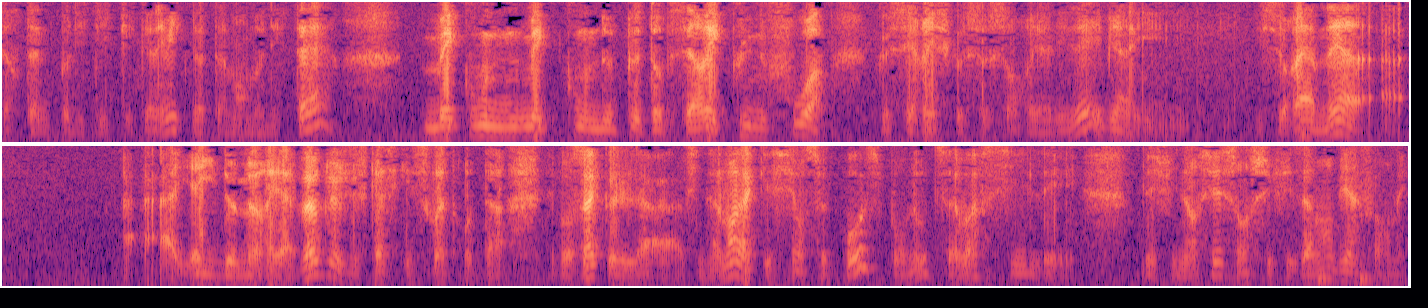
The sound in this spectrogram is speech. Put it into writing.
certaines politiques économiques, notamment monétaires, mais qu'on ne peut observer qu'une fois que ces risques se sont réalisés, eh bien, ils seraient amenés à, à, y demeurer aveugle jusqu'à ce qu'il soit trop tard. C'est pour ça que finalement la question se pose pour nous de savoir si les, financiers sont suffisamment bien formés.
